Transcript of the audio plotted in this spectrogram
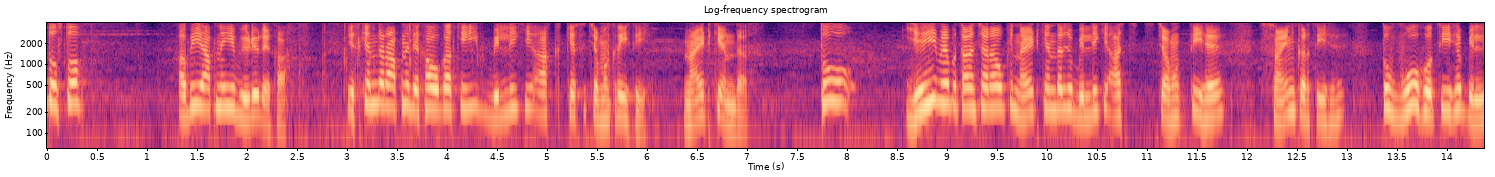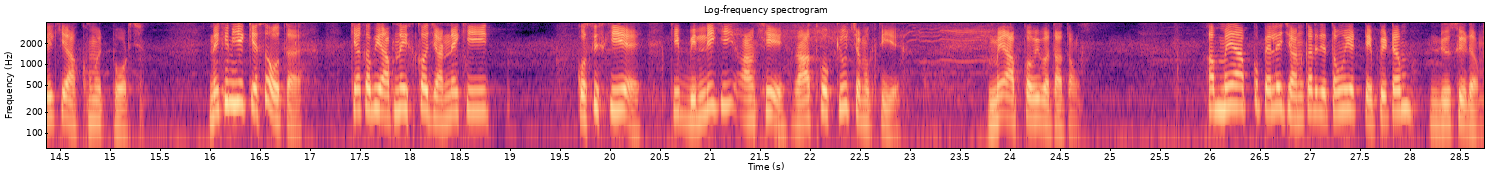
दोस्तों, अभी आपने ये वीडियो देखा। इसके अंदर आपने देखा होगा कि बिल्ली की आँख कैसे चमक रही थी नाइट के अंदर। तो यही मैं बताना चाह रहा हूँ कि नाइट के अंदर जो बिल्ली की आँख चमकती है, साइन करती है तो वो होती है बिल्ली की आँखों में टॉर्च लेकिन ये कैसा होता है? क्या कभी आपने इसको जानने की कोशिश की है कि बिल्ली की आँखें रात को क्यों चमकती है? मैं आपको अभी बताता हूँ। अब मैं आपको पहले जानकारी देता हूँ ये टेपिटम न्यूसीडम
